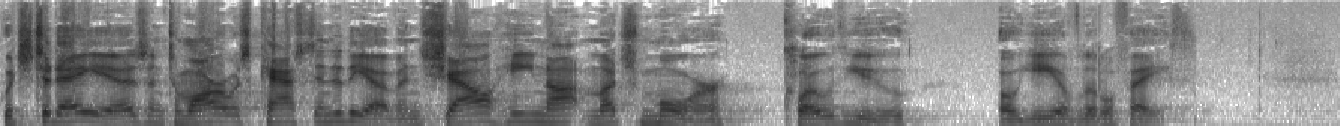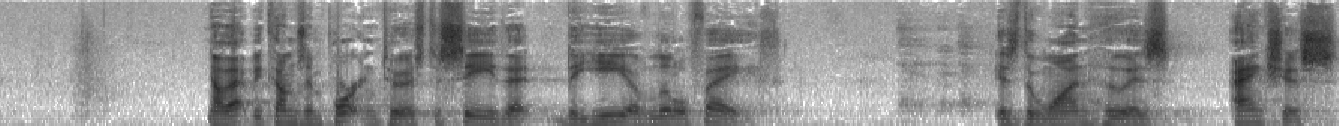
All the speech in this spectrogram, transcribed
which today is and tomorrow is cast into the oven, shall he not much more clothe you, O ye of little faith? Now that becomes important to us to see that the ye of little faith is the one who is anxious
